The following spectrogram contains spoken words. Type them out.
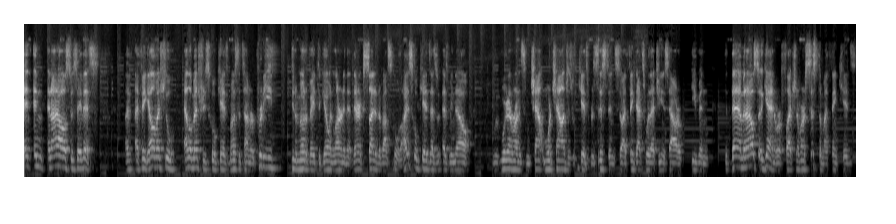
and, and and I also say this. I, I think elementary elementary school kids most of the time are pretty easy to motivate to go and learn, and that they're excited about school. The high school kids, as, as we know, we're going to run into some cha- more challenges with kids resistance. So I think that's where that genius hour even to them, and I also again a reflection of our system. I think kids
